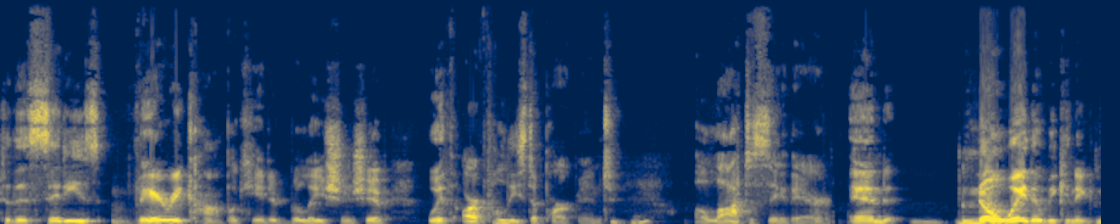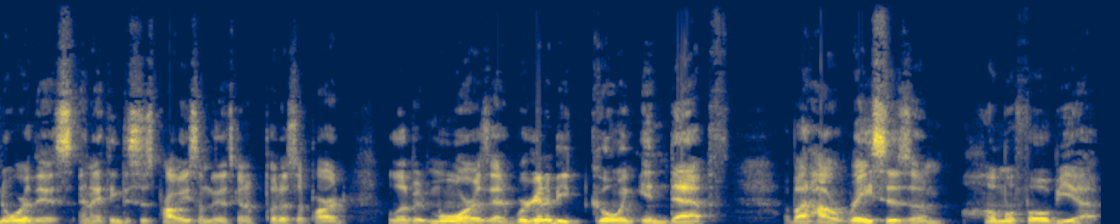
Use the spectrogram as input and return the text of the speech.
to the city's very complicated relationship with our police department Mhm. a lot to say there, and no way that we can ignore this. And I think this is probably something that's going to put us apart a little bit more. Is that we're going to be going in depth about how racism, homophobia,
